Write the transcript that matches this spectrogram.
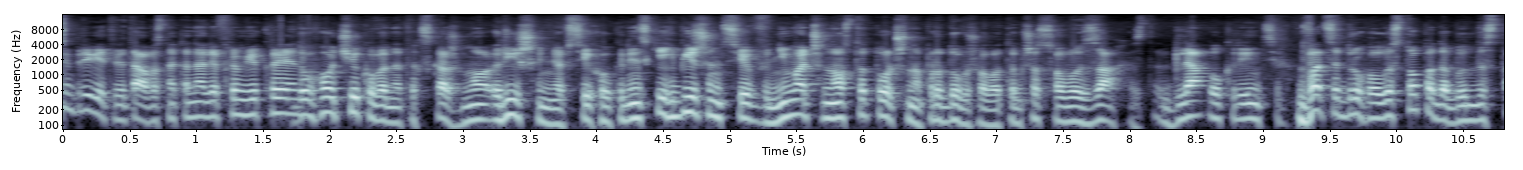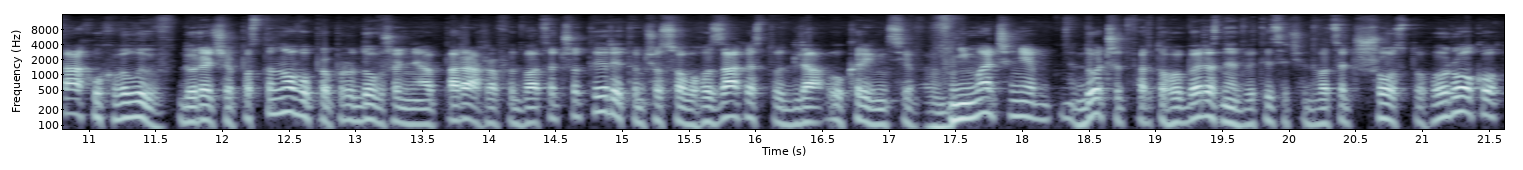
Всім привіт, вітаю вас на каналі From Ukraine. Довгоочікуване, так скажемо, рішення всіх українських біженців. Німеччина остаточно продовжувала тимчасовий захист для українців. 22 листопада Бундестаг ухвалив, до речі, постанову про продовження параграфу 24 тимчасового захисту для українців в Німеччині до 4 березня 2026 року.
